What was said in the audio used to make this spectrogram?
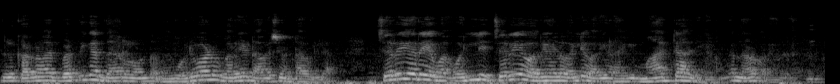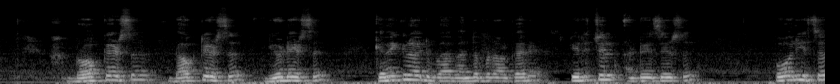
നിങ്ങൾ കഠിനമായി പ്രവർത്തിക്കാൻ തയ്യാറുള്ളതുകൊണ്ട് നിങ്ങൾക്ക് ഒരുപാട് വരയുടെ ആവശ്യം ഉണ്ടാവില്ല. ചെറിയ ചെറിയ വലിയ ചെറിയ വരകൾ വലിയ വരകളാക്കി മാറ്റാതിരിക്കണം എന്നാണ് പറയുന്നത്. ബ്രോക്കേഴ്സ് ഡോക്ടേഴ്സ് ലീഡേഴ്സ് കെമിക്കലുമായിട്ട് ബന്ധപ്പെട്ട ആൾക്കാർ സ്പിരിച്വൽ അഡ്വൈസേഴ്സ് പോലീസ്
